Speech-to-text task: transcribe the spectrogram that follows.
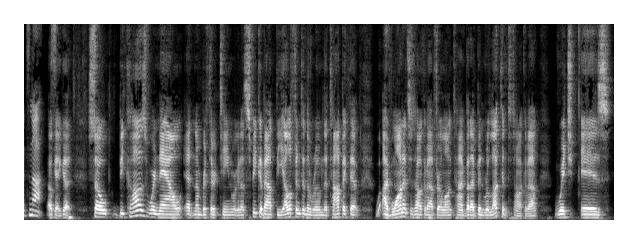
It's not. Okay, good. So, because we're now at number 13, we're going to speak about the elephant in the room, the topic that I've wanted to talk about for a long time, but I've been reluctant to talk about, which is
